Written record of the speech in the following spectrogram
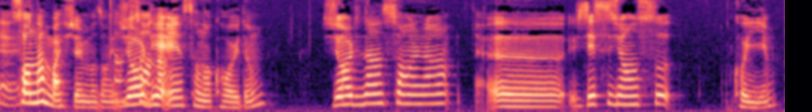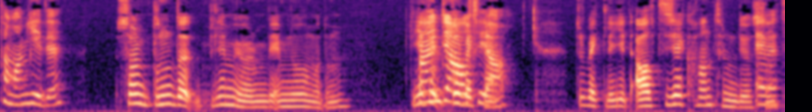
Evet. Sondan başlıyorum o zaman. Tamam, Jordi'yi en sona koydum. Jordi'den sonra e, Jesse Jones'u koyayım. Tamam 7. Sonra bunu da bilemiyorum bir emin olamadım. Yedi- Bence dur 6 bekle. ya. Dur bekle. 7. 6 Jack Hunter mı diyorsun? Evet.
